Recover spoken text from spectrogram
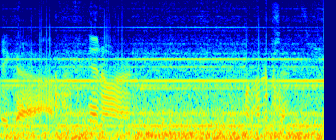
take a uh, NR 100%.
